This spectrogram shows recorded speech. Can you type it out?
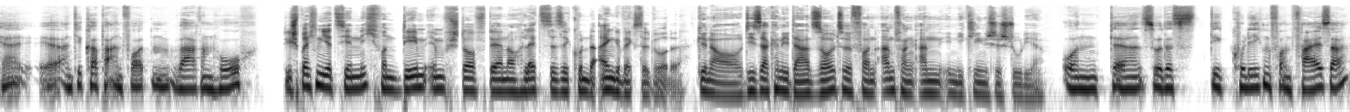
Ja, Antikörperantworten waren hoch. Die sprechen jetzt hier nicht von dem Impfstoff, der noch letzte Sekunde eingewechselt wurde. Genau, dieser Kandidat sollte von Anfang an in die klinische Studie. Und äh, so, dass die Kollegen von Pfizer,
